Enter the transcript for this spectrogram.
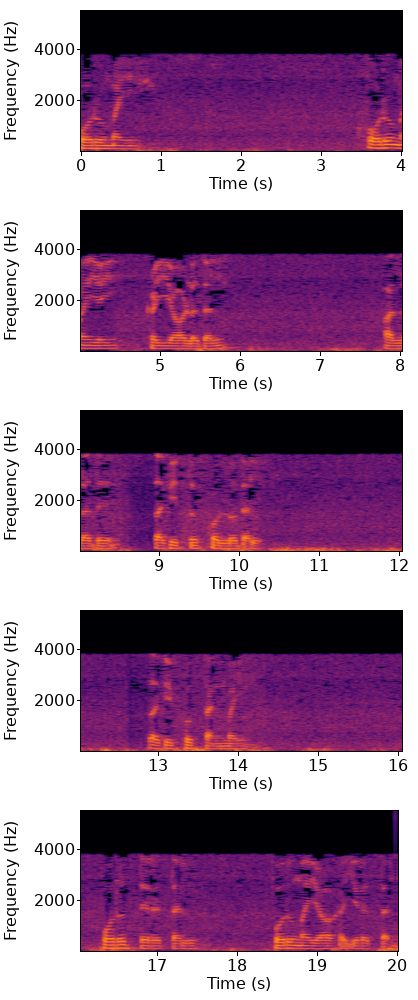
பொறுமை பொறுமையை கையாளுதல் அல்லது சகித்துக் கொள்ளுதல். சகிப்புத்தன்மை. பொறுத்திருத்தல். பொறுமையாக இருத்தல்.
